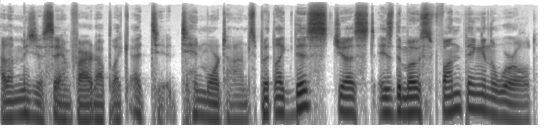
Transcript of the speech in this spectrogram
uh, let me just say I'm fired up like a t- 10 more times. But like this just is the most fun thing in the world.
